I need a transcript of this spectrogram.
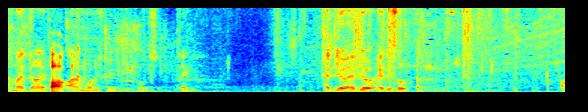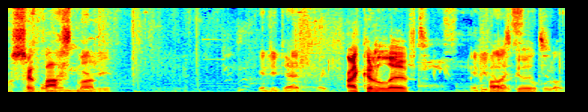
I might die. Fuck. I'm one HP. Holy shit. Thank you. Have your, have your, have your sword. I was so Just fast, main, man. Genji. Genji dash. Like, I could have lived Genji if I was dies. No good.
